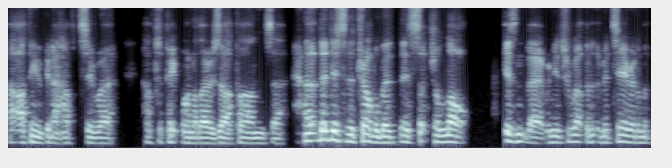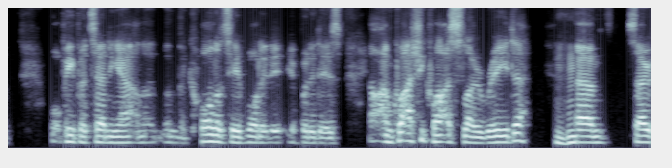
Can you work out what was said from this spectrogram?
i think we're going to have to uh, have to pick one of those up, aren't I? And this is the trouble. There's such a lot, isn't there? When you talk about the, material and the, what people are turning out and the, and the, quality of what it what it is, I'm quite actually quite a slow reader, mm-hmm. um, so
